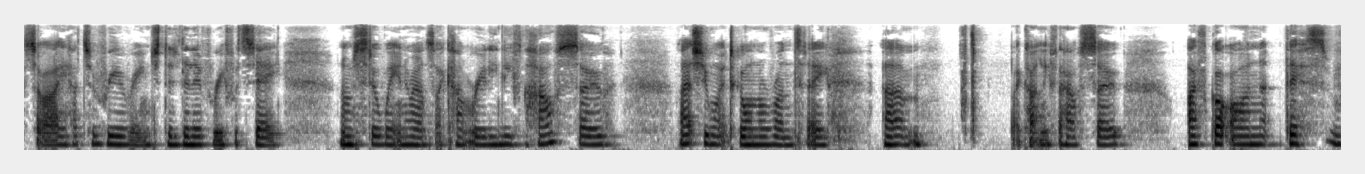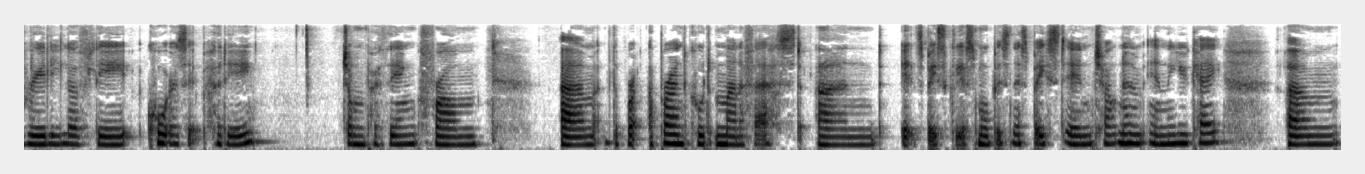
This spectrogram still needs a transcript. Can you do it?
so I had to rearrange the delivery for today and I'm still waiting around so I can't really leave the house so I actually wanted to go on a run today um, but I can't leave the house so I've got on this really lovely quarter zip hoodie jumper thing from um, the, a brand called Manifest and it's basically a small business based in Cheltenham in the UK. Um,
